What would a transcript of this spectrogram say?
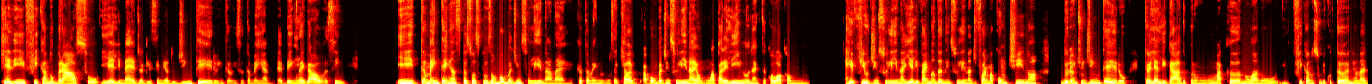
que ele fica no braço e ele mede a glicemia do dia inteiro. Então isso também é, é bem legal, assim. E também tem as pessoas que usam bomba de insulina, né? Que eu também não sei que ela, a bomba de insulina é um aparelhinho, né? Que você coloca um refil de insulina e ele vai mandando insulina de forma contínua durante o dia inteiro. Então ele é ligado por um, uma cânula no, fica no subcutâneo, né?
